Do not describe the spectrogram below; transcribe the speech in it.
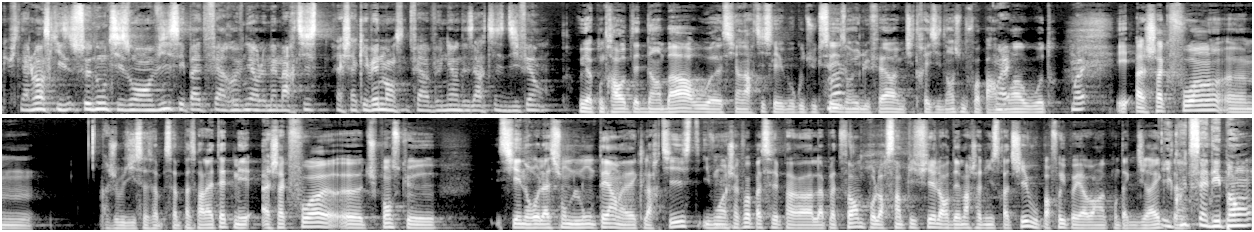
finalement, ce, qui, ce, dont ils ont envie, c'est pas de faire revenir le même artiste à chaque événement, c'est de faire venir des artistes différents. Oui, à contrario peut-être d'un bar où euh, si un artiste a eu beaucoup de succès, ils ont envie de lui faire une petite résidence une fois par mois ou autre. Et à chaque fois, euh, je me dis ça, ça, me passe par la tête, mais à chaque fois, euh, tu penses que s'il y a une relation de long terme avec l'artiste, ils vont à chaque fois passer par la plateforme pour leur simplifier leur démarche administrative ou parfois il peut y avoir un contact direct Écoute, ça dépend.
